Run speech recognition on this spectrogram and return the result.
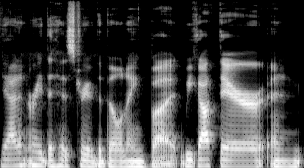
Yeah, I didn't read the history of the building, but we got there and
